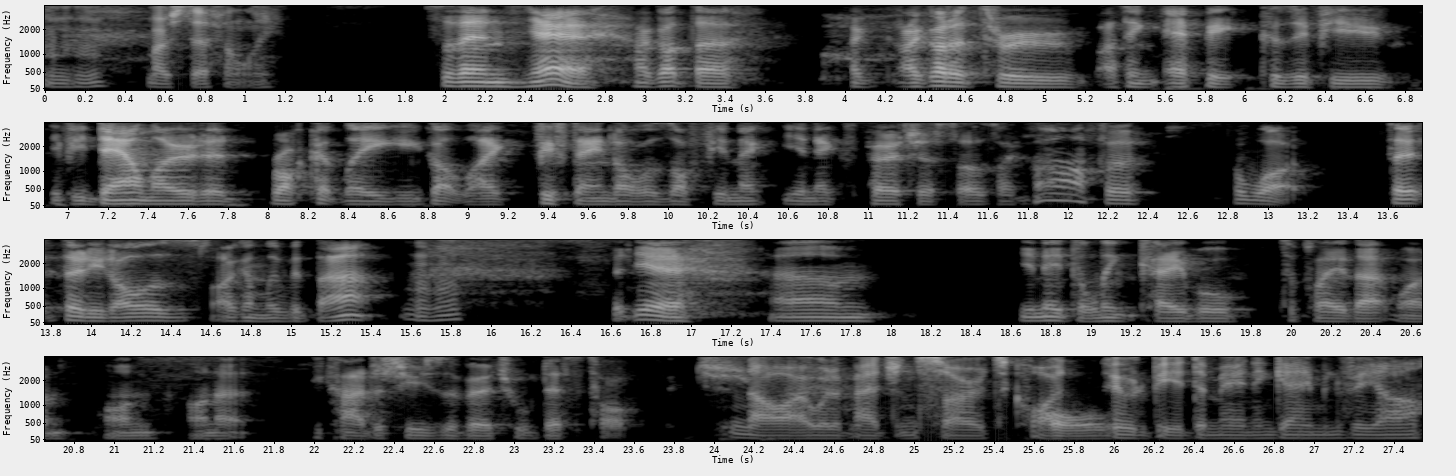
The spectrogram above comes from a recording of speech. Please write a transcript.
Mm-hmm. Most definitely. So then, yeah, I got the, I, I got it through I think Epic because if you if you downloaded Rocket League, you got like fifteen dollars off your next your next purchase. So I was like, oh, for for what thirty dollars, I can live with that. hmm But yeah, um, you need the link cable to play that one on on it. You can't just use the virtual desktop. Which No, I would imagine so. It's quite. Balls. It would be a demanding game in VR.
